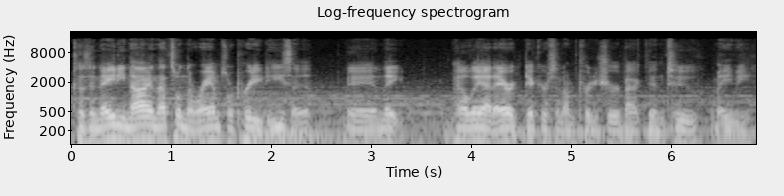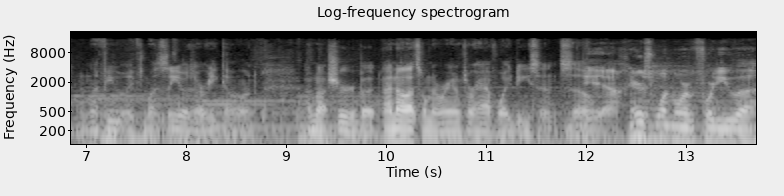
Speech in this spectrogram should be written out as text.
because in '89, that's when the Rams were pretty decent, and they, hell, they had Eric Dickerson. I'm pretty sure back then too, maybe, unless he, if, unless he was already gone. I'm not sure, but I know that's when the Rams were halfway decent. So Yeah. Here's one more before you uh,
